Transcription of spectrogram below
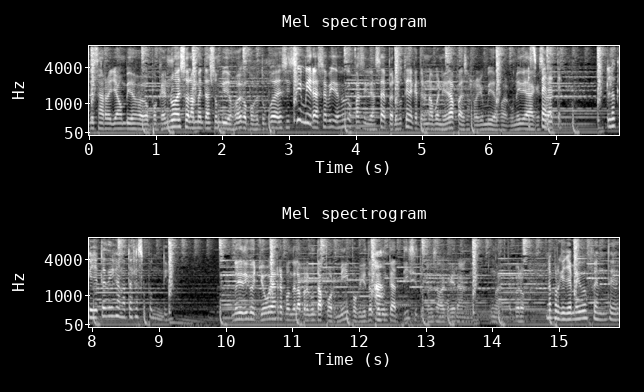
desarrollar un videojuego, porque no es solamente hacer un videojuego, porque tú puedes decir, sí, mira, ese videojuego es fácil de hacer, pero tú tienes que tener una buena idea para desarrollar un videojuego, una idea que sea- Espérate. Lo que yo te dije no te respondí. No, yo digo, yo voy a responder la pregunta por mí, porque yo te Ah. pregunté a ti si tú pensabas que eran un arte, pero No, porque ya me iba a ofender.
